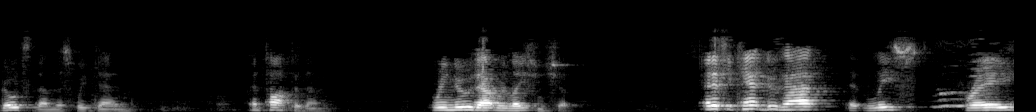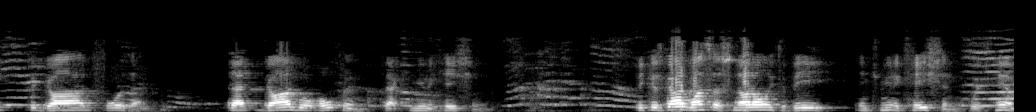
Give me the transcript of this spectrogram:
go to them this weekend and talk to them. Renew that relationship. And if you can't do that, at least pray to God for them that God will open that communication. Because God wants us not only to be in communication with Him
